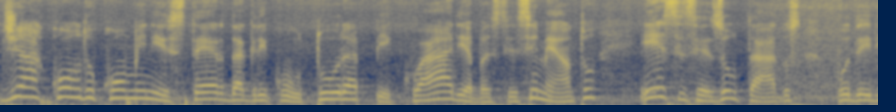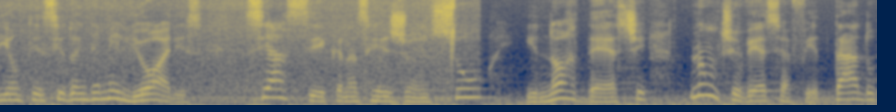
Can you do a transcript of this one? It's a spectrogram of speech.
De acordo com o Ministério da Agricultura, Pecuária e Abastecimento, esses resultados poderiam ter sido ainda melhores se a seca nas regiões Sul e Nordeste não tivesse afetado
